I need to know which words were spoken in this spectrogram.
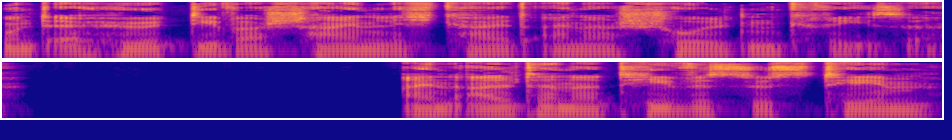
und erhöht die Wahrscheinlichkeit einer Schuldenkrise. Ein alternatives System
